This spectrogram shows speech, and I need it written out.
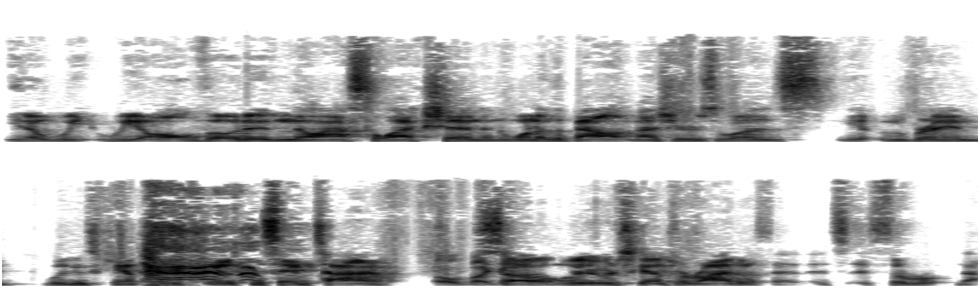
you know, we we all voted in the last election, and one of the ballot measures was you know, Oubre and Wiggins can't play at the same time. Oh my so God. we we're just gonna have to ride with it. It's it's the no,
